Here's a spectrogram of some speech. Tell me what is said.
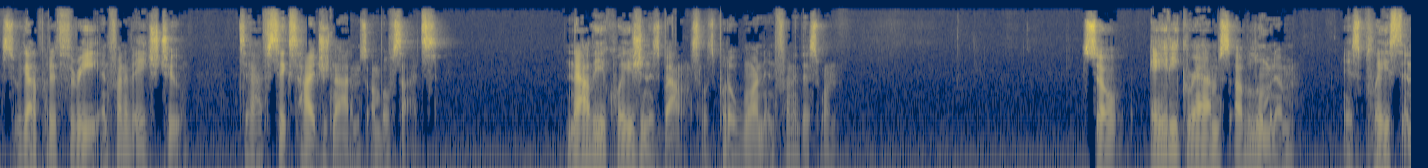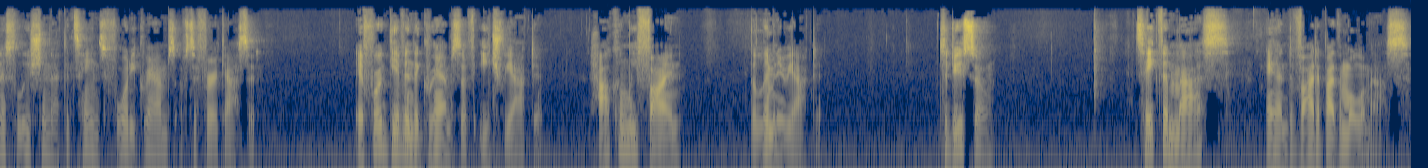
so we got to put a 3 in front of H2 to have six hydrogen atoms on both sides. Now the equation is balanced. Let's put a 1 in front of this one. So 80 grams of aluminum is placed in a solution that contains 40 grams of sulfuric acid. If we're given the grams of each reactant, how can we find the limiting reactant? To do so, take the mass and divide it by the molar mass.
